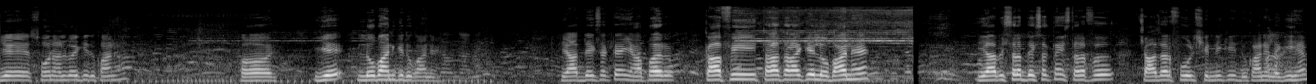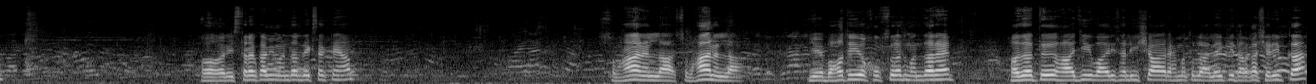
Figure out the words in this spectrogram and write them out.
ये सोन हलवे की दुकान है और ये लोबान की दुकान है। ये आप देख सकते हैं, यहाँ पर काफ़ी तरह तरह के लोबान हैं। ये आप इस तरफ़ देख सकते हैं, इस तरफ़ चादर, फूल छिन्नी की दुकानें लगी हैं। और इस तरफ़ का भी मंदिर देख सकते हैं आप। सुबहान अल्लाह सुबहान अल्लाह ये बहुत ही खूबसूरत मंदिर है। हज़रत हाजी वारिस अली शाह रहमत की दरगाह शरीफ का।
